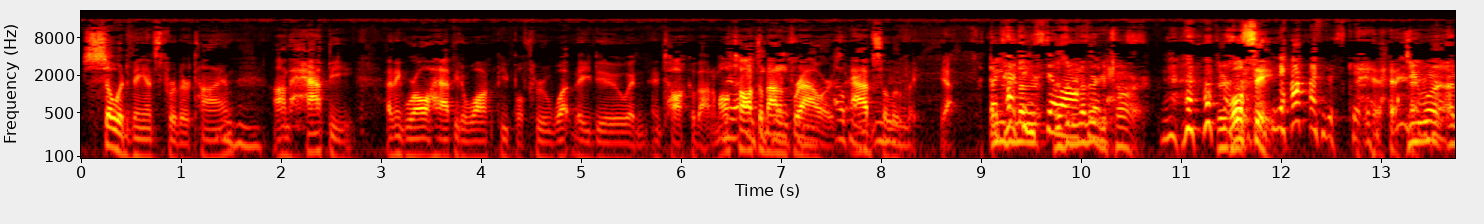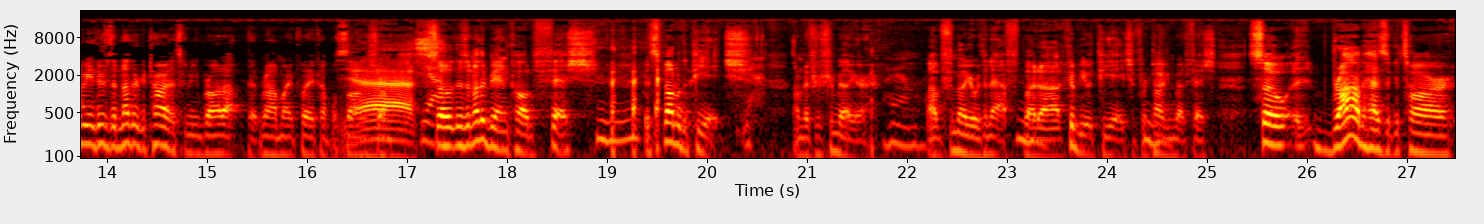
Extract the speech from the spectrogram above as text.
so advanced for their time. Mm-hmm. I'm happy. I think we're all happy to walk people through what they do and, and talk about them. I'll Little talk about them for hours. Okay. Absolutely. Yeah. But There's touching's another, still there's off another limits. guitar. There's We'll a- see. yeah, I'm just kidding. Do you want? I mean, there's another guitar that's going to be brought up that Rob might play a couple songs Yes. from. Yeah. So there's another band called Phish. It's spelled with a PH. I don't know if you're familiar. I am. I'm familiar with an F, but uh, it could be with PH if we're talking about Phish. So uh, Rob has a guitar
